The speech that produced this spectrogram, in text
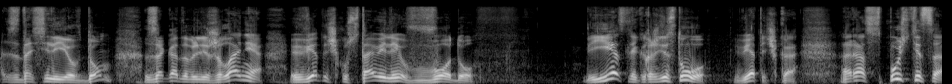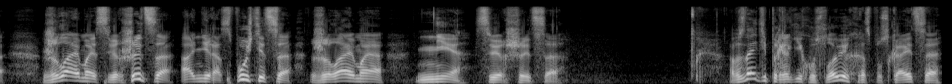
заносили ее в дом, загадывали желание, веточку ставили в воду. Если к Рождеству веточка распустится, желаемое свершится, а не распустится, желаемое не свершится. А вы знаете, при каких условиях распускается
